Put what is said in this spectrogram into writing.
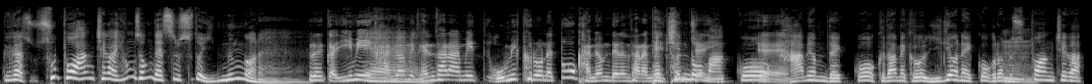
그러니까 수포 항체가 형성됐을 수도 있는 거네. 그러니까 이미 예. 감염이 된 사람이 오미크론에 또 감염되는 사람이 백신도 맞고 예. 감염됐고 그다음에 그걸 이겨냈고 그러면 음. 수포 항체가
